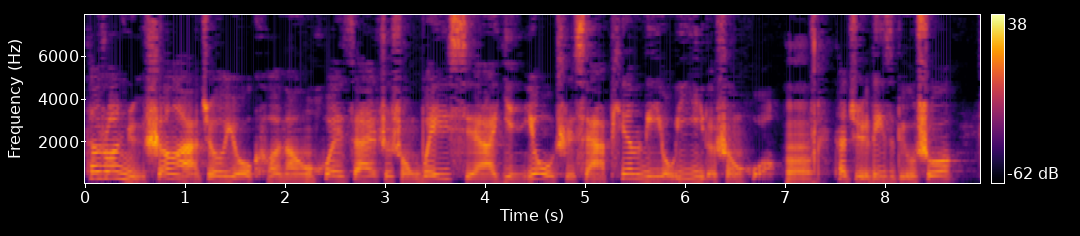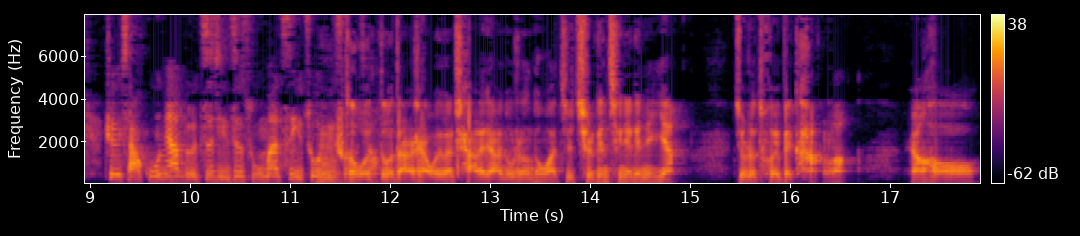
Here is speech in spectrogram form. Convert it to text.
他说女生啊，就有可能会在这种威胁啊、引诱之下偏离有意义的生活。嗯。他举例子，比如说这个小姑娘，比如自给自足嘛，自己做了一嗯，双那我我打个岔，我刚才查了一下安徒生的童话，就其实跟情节跟你一样，就是腿被砍了，然后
